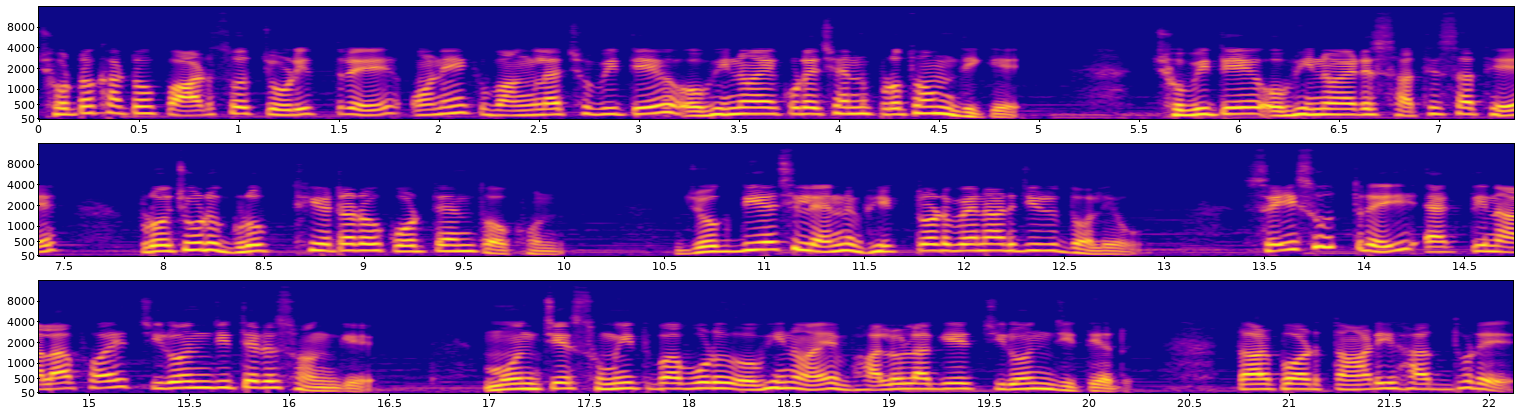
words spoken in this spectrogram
ছোটোখাটো পার্শ্ব চরিত্রে অনেক বাংলা ছবিতে অভিনয় করেছেন প্রথম দিকে। ছবিতে অভিনয়ের সাথে সাথে প্রচুর গ্রুপ থিয়েটারও করতেন তখন। যোগ দিয়েছিলেন ভিক্টর ব্যানার্জির দলেও। সেই সূত্রেই একদিন আলাপ হয় চিরঞ্জিতের সঙ্গে। মঞ্চে সুমিতবাবুর অভিনয় ভালো লাগে চিরঞ্জিতের। তারপর তাঁরই হাত ধরে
